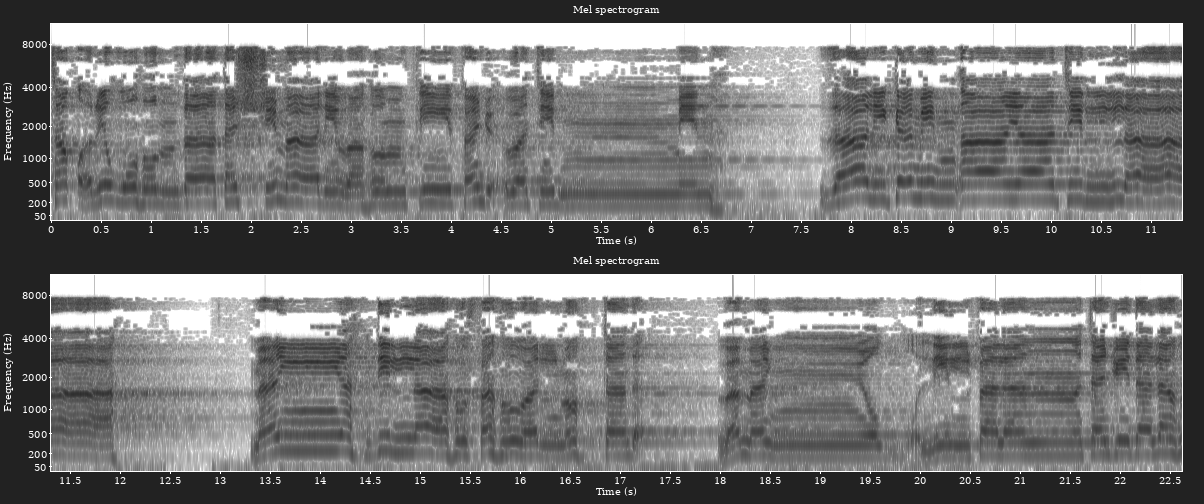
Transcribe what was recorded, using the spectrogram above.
تقرضهم ذات الشمال وهم في فجوة منه. ذلك من آيات الله. من يهد الله فهو المهتد. ومن يضلل فلن تجد له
